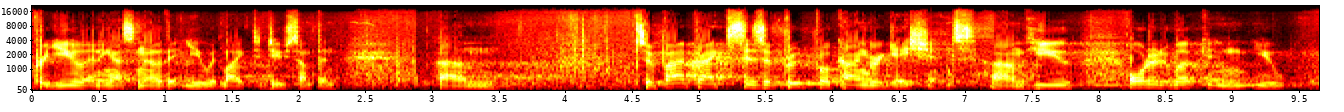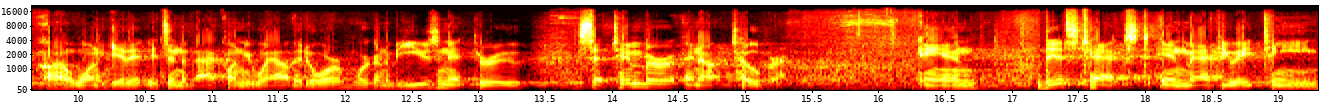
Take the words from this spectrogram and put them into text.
for you, letting us know that you would like to do something. Um, so, five practices of fruitful congregations. Um, if you ordered a book and you uh, want to get it, it's in the back on your way out the door. We're going to be using it through September and October. And this text in Matthew 18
